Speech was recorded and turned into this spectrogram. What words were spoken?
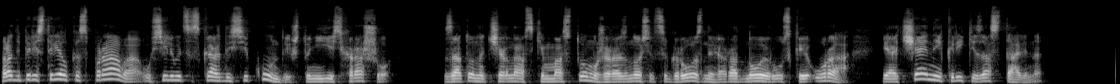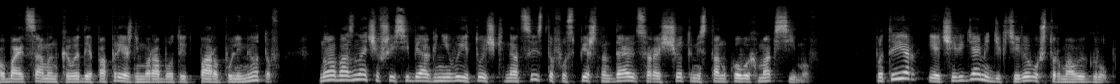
Правда, перестрелка справа усиливается с каждой секундой, что не есть хорошо. Зато над Чернавским мостом уже разносится грозное родное русское «Ура!» и отчаянные крики за Сталина. По бойцам НКВД по-прежнему работает пара пулеметов, но обозначившие себя огневые точки нацистов успешно давятся расчетами станковых «Максимов». ПТР и очередями Дегтяревых штурмовых групп.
